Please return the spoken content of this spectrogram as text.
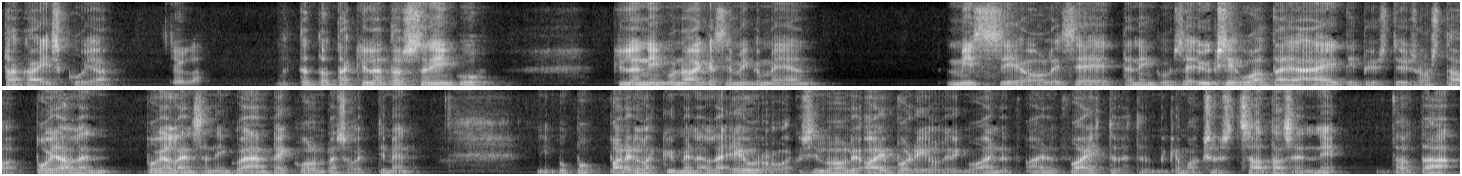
takaiskuja. Kyllä. Mutta tota, kyllä tuossa niin kuin, kyllä niin kuin aikaisemmin, kun meidän missio oli se, että niin kuin se yksinhuoltaja äiti pystyisi ostamaan pojalle, pojallensa niin kuin MP3-soittimen niin kuin parilla kymmenellä eurolla, kun silloin oli iPod oli niin kuin ainut, ainut vaihtoehto, mikä maksoi sen, niin tota,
